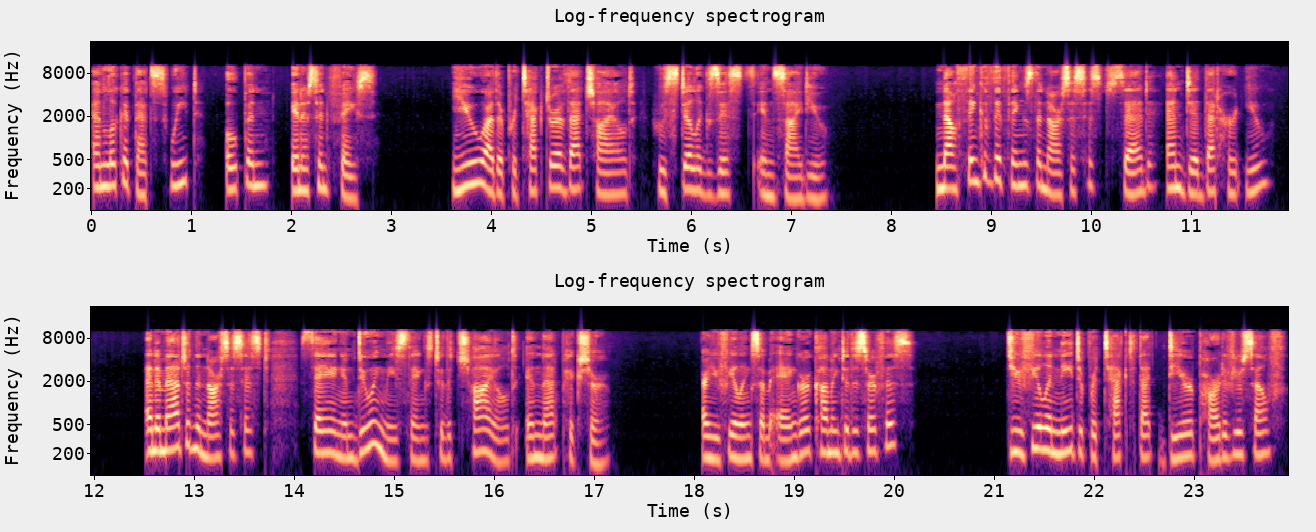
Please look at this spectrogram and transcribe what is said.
and look at that sweet, open, innocent face. You are the protector of that child who still exists inside you. Now think of the things the narcissist said and did that hurt you. And imagine the narcissist saying and doing these things to the child in that picture. Are you feeling some anger coming to the surface? Do you feel a need to protect that dear part of yourself?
